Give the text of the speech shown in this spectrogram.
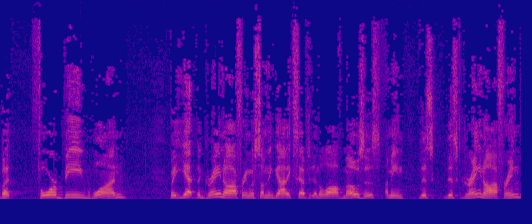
But 4b1, but yet the grain offering was something God accepted in the law of Moses. I mean, this, this grain offering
